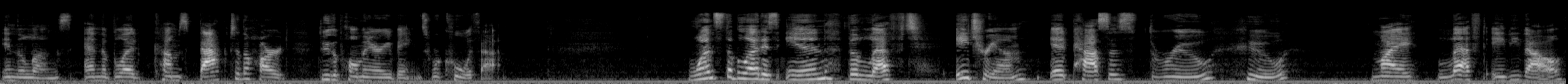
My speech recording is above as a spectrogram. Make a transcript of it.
in the lungs, and the blood comes back to the heart through the pulmonary veins. We're cool with that. Once the blood is in the left atrium, it passes through who? My left AV valve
